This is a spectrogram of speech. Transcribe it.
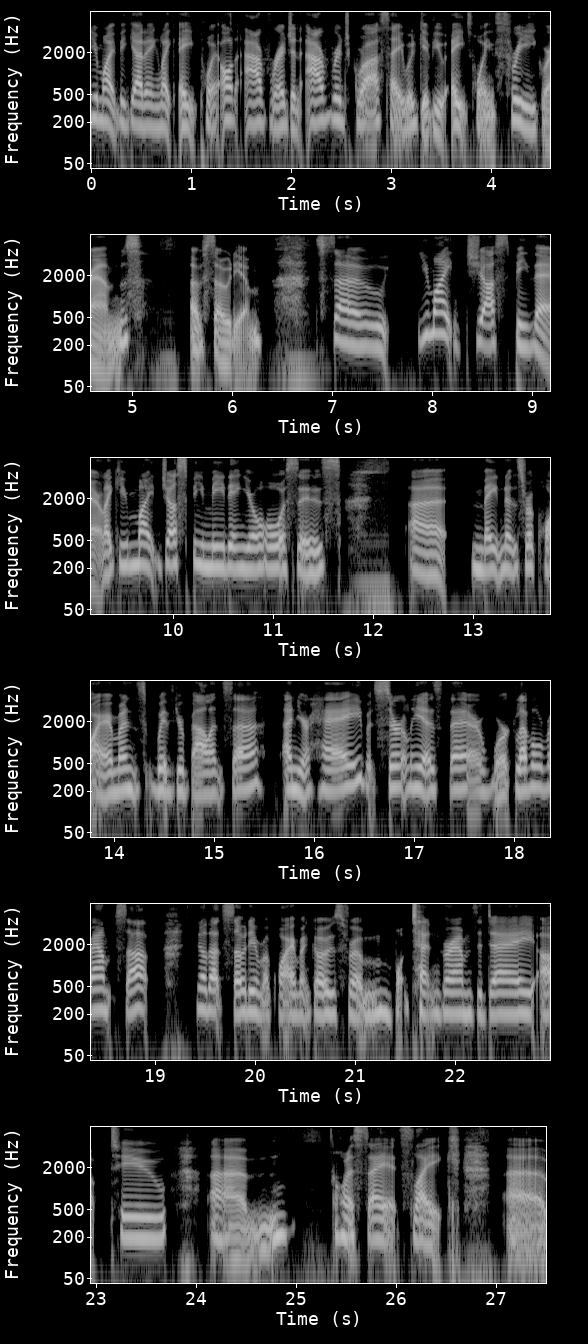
you might be getting like 8 point on average an average grass hay would give you 8.3 grams of sodium so you might just be there like you might just be meeting your horse's uh, maintenance requirements with your balancer and your hay, but certainly as their work level ramps up, you know, that sodium requirement goes from what 10 grams a day up to um, I want to say it's like uh,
